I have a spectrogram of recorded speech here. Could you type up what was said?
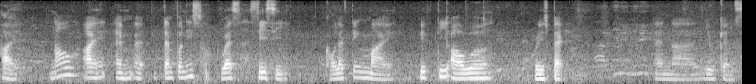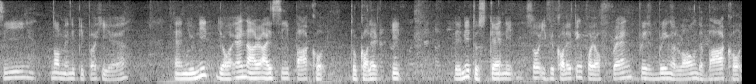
Hi, now I am at Tampines West CC collecting my 50 hour race pack and uh, you can see not many people here. And you need your NRIC barcode to collect it. They need to scan it. So if you're collecting for your friend please bring along the barcode.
